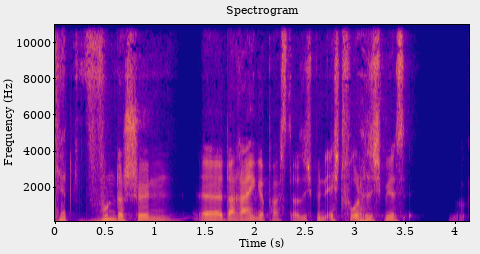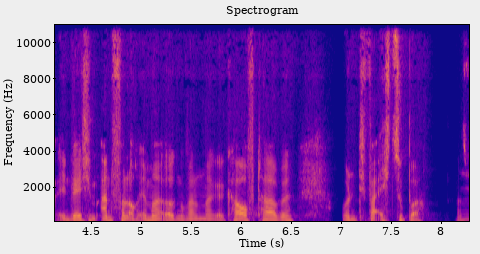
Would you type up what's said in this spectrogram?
die hat wunderschön äh, da reingepasst. Also ich bin echt froh, dass ich mir das in welchem Anfall auch immer irgendwann mal gekauft habe. Und die war echt super. Also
